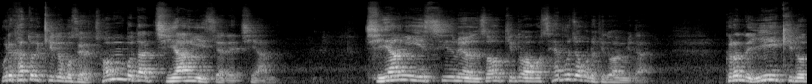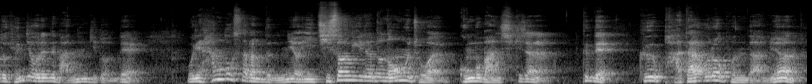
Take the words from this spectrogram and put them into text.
우리 가톨릭 기도 보세요. 전부 다 지향이 있어야 돼, 지향. 지향이 있으면서 기도하고 세부적으로 기도합니다. 그런데 이 기도도 굉장히 오래된 맞는 기도인데 우리 한국 사람들은요, 이 지성의 기도도 너무 좋아요. 공부 많이 시키잖아요. 근데 그 바닥으로 본다면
